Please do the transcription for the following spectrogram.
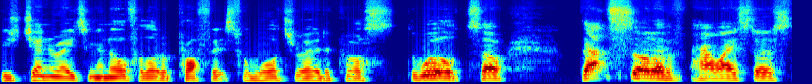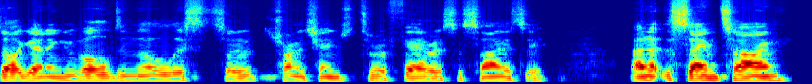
is generating an awful lot of profits for Water WaterAid across the world. So that's sort of how I sort of start getting involved in all this sort of trying to change to a fairer society. And at the same time,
